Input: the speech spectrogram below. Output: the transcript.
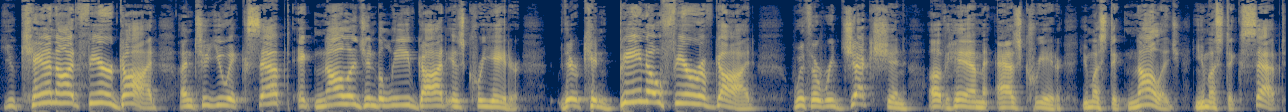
You cannot fear God until you accept, acknowledge, and believe God is creator. There can be no fear of God with a rejection of him as creator. You must acknowledge, you must accept,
